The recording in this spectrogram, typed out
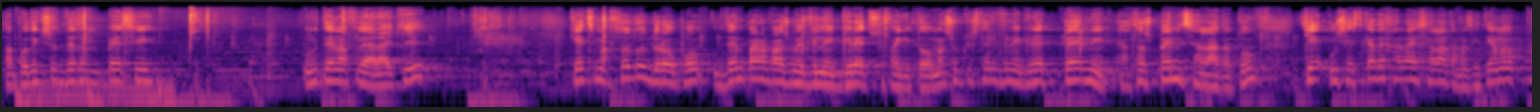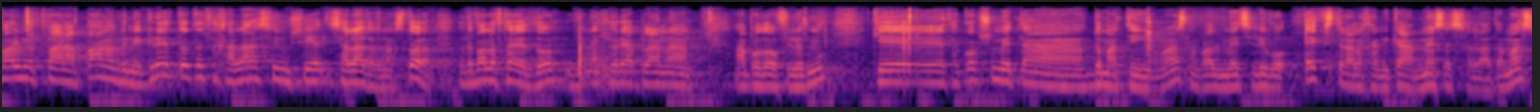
Θα αποδείξω ότι δεν θα μου πέσει ούτε ένα φλεράκι. Και έτσι με αυτόν τον τρόπο δεν παραβάζουμε βινεγκρέτ στο φαγητό μας. Όποιος θέλει βινεγκρέτ παίρνει καθώς παίρνει τη σαλάτα του και ουσιαστικά δεν χαλάει η σαλάτα μας. Γιατί άμα βάλουμε παραπάνω βινεγκρέτ, τότε θα χαλάσει η ουσία της σαλάτας μας. Τώρα θα τα βάλω αυτά εδώ για να έχει ωραία πλάνα από εδώ ο φίλος μου. Και θα κόψουμε τα ντοματίνια μας, να βάλουμε έτσι λίγο έξτρα λαχανικά μέσα στη σαλάτα μας.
